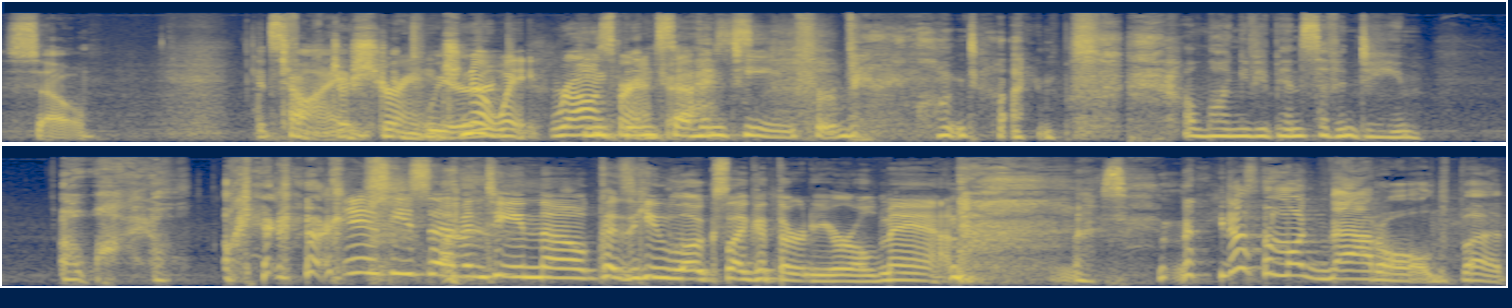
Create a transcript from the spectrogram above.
So it's Dr. fine. It's Strange. weird. No, wait, wrong He's been 17 for a very long time. How long have you been 17? A while. Okay. Is he 17 though? Because he looks like a 30 year old man. he doesn't look that old, but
